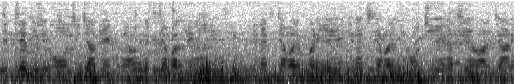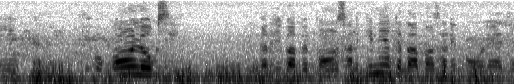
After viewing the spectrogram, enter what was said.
ਜਿੱਥੇ ਤੁਸੀਂ ਹੋਰ ਚੀਜ਼ਾਂ ਦੇਖਦੇ ਹੋ, ਇਹਨਾਂ ਚੀਜ਼ਾਂ ਬਾਰੇ ਦੇਖੀਏ, ਇਹਨਾਂ ਚੀਜ਼ਾਂ ਬਾਰੇ ਪੜ੍ਹੀਏ, ਇਹਨਾਂ ਚੀਜ਼ਾਂ ਬਾਰੇ ਖੋਜੀਏ ਇਹਨਾਂ ਚੀਜ਼ਾਂ ਬਾਰੇ ਜਾਣੀਏ ਕਿ ਉਹ ਕੌਣ ਲੋਕ ਸੀ? ਗਦਰੀ ਬਾਬੇ ਕੌਣ ਸਨ? ਕਿੰਨੀਆਂ ਕਿਤਾਬਾਂ ਸਾਡੇ ਕੋਲ ਨੇ ਅੱਜ?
